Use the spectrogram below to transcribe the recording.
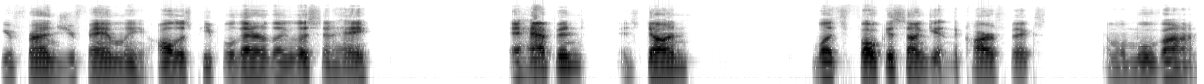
your friends, your family, all those people that are like, listen, hey, it happened, it's done, Let's focus on getting the car fixed and we'll move on.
